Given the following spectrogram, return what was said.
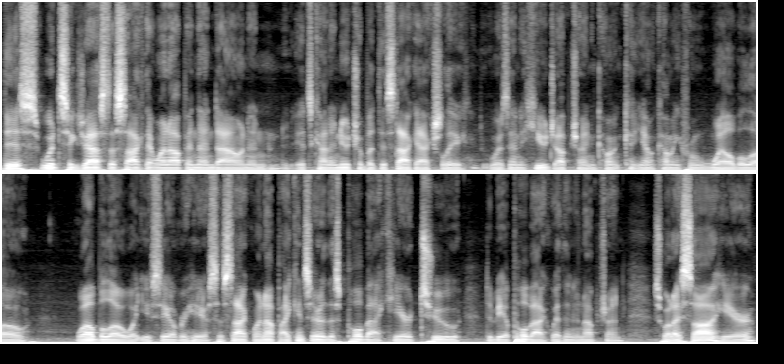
this would suggest the stock that went up and then down and it's kind of neutral but the stock actually was in a huge uptrend you know coming from well below well below what you see over here. So stock went up. I consider this pullback here to to be a pullback within an uptrend. So what i saw here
